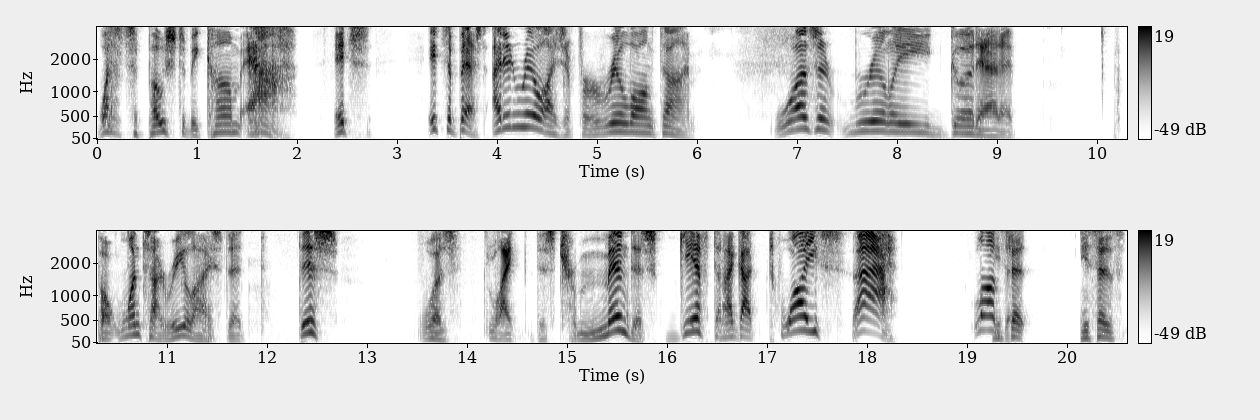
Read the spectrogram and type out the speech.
what it's supposed to become. Ah, it's it's the best. I didn't realize it for a real long time. Wasn't really good at it. But once I realized that this was like this tremendous gift that I got twice. Ah, loved He it. said, he says,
